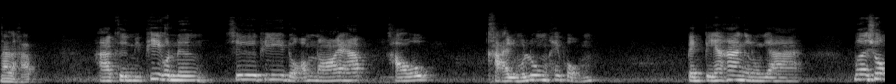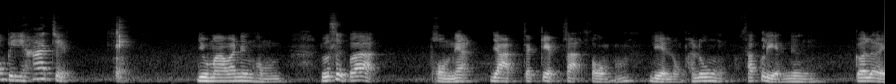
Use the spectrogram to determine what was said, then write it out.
นั่นแหละครับอ่าคือมีพี่คนหนึ่งชื่อพี่โดอ้อมน้อยนะครับเขาขายหลวงพ่อลุงให้ผม เป็นปีห้าห้าเงินลงยา เมื่อช่วงปีห้าเจ็ดอยู่มาวันหนึ่งผมรู้สึกว่าผมเนี่ยอยากจะเก็บสะสมเหรียญหลวงพ่อลุงสักเหรียญหนึ่งก็เลย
